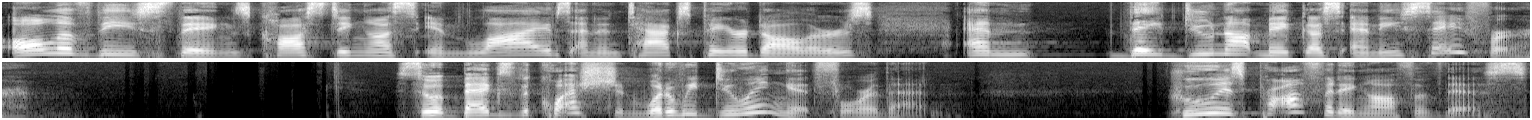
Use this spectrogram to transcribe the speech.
All of these things costing us in lives and in taxpayer dollars, and they do not make us any safer. So it begs the question what are we doing it for then? Who is profiting off of this?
